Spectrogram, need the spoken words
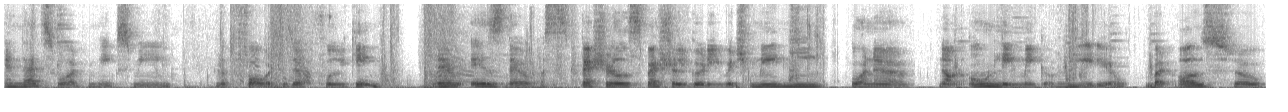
and that's what makes me look forward to the full game. There is though a special special goodie which made me wanna not only make a video but also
